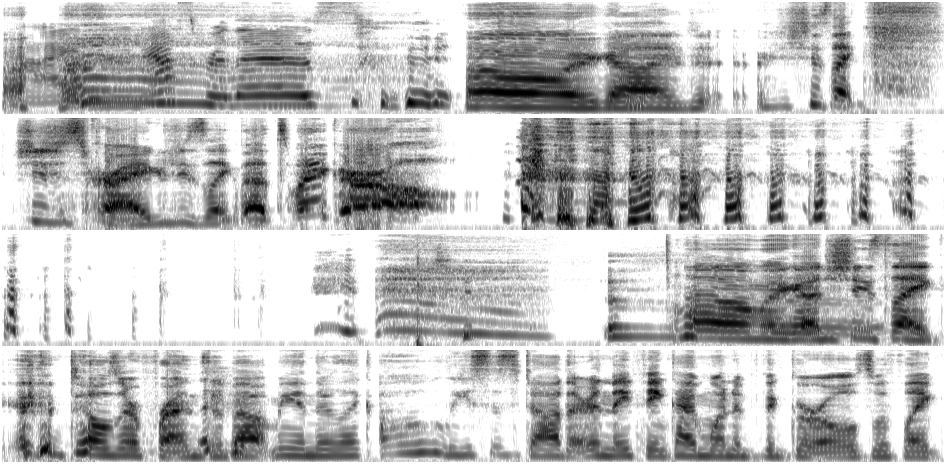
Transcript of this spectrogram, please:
I didn't ask for this. Oh my god. She's like, she's just crying. She's like, that's my girl. Oh my god. Oh. She's like, tells her friends about me, and they're like, oh, Lisa's daughter. And they think I'm one of the girls with like,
